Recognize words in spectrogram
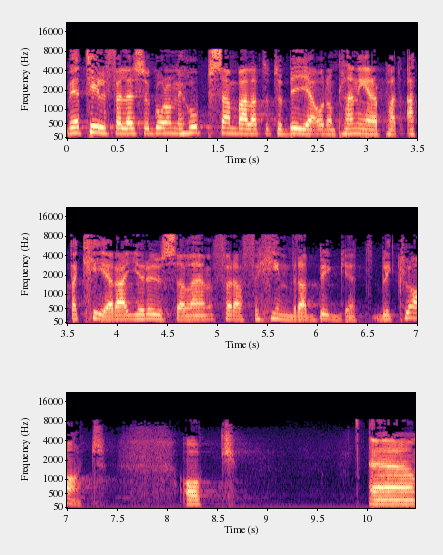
vid ett tillfälle så går de ihop, Sambalat och Tobia, och de planerar på att attackera Jerusalem för att förhindra bygget blir klart. Och eh,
